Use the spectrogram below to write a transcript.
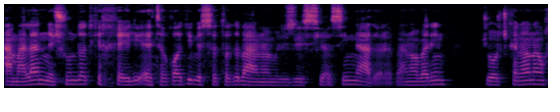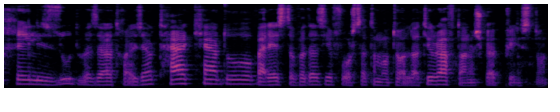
عملا نشون داد که خیلی اعتقادی به ستاد برنامه ریزی سیاسی نداره. بنابراین جورج کنان هم خیلی زود وزارت خارجه رو ترک کرد و برای استفاده از یه فرصت مطالعاتی رفت دانشگاه پرینستون.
